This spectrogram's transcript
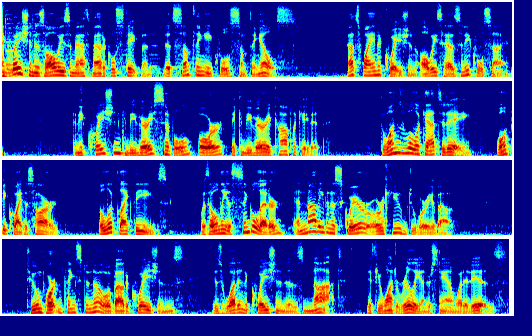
An equation is always a mathematical statement that something equals something else. That's why an equation always has an equal sign. An equation can be very simple or it can be very complicated. The ones we'll look at today won't be quite as hard. They'll look like these, with only a single letter and not even a square or a cube to worry about. Two important things to know about equations is what an equation is not if you want to really understand what it is.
